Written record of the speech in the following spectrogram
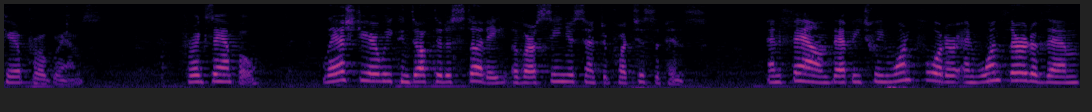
care programs. For example, last year we conducted a study of our senior center participants and found that between one quarter and one third of them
